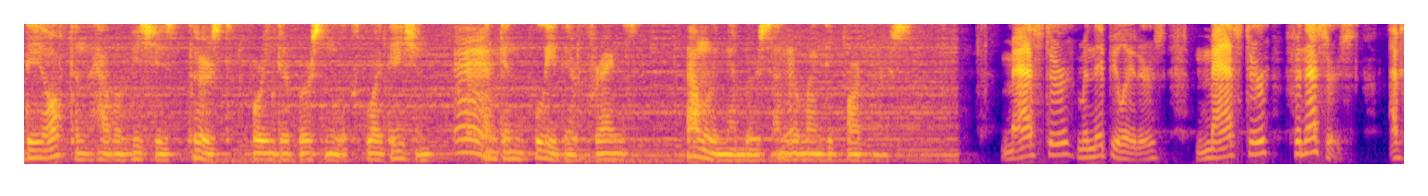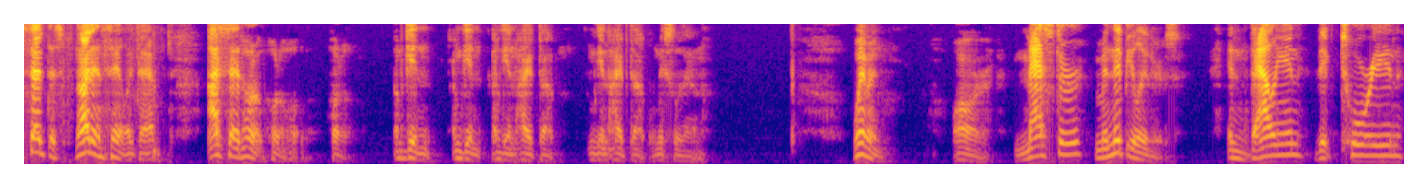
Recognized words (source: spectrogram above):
They often have a vicious thirst for interpersonal exploitation mm. and can bully their friends, family members, and mm. romantic partners. Master manipulators, master finessers. I've said this. No, I didn't say it like that. I said, hold up, hold up, hold up, hold up. I'm getting, I'm getting, I'm getting hyped up. I'm getting hyped up. Let me slow down. Women are master manipulators and valiant Victorian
